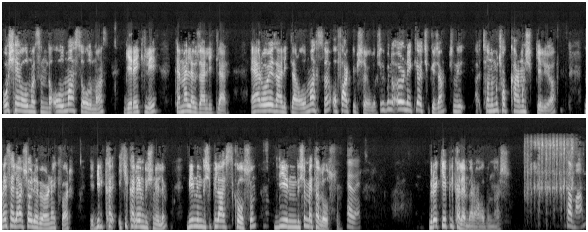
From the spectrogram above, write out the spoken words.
o şey olmasında olmazsa olmaz gerekli temel özellikler. Eğer o özellikler olmazsa o farklı bir şey olur. Şimdi bunu örnekle açıklayacağım. Şimdi tanımı çok karmaşık geliyor. Mesela şöyle bir örnek var. E, Bir iki kalem düşünelim. Birinin dışı plastik olsun, diğerinin dışı metal olsun. Evet. Mürekkepli kalemler ama bunlar. Tamam.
